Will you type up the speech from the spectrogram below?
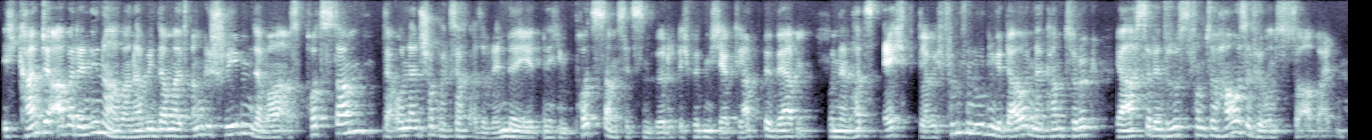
Ich kannte aber den Inhaber und habe ihn damals angeschrieben, der war aus Potsdam. Der Online-Shop hat gesagt, also wenn der jetzt nicht in Potsdam sitzen würde, ich würde mich ja glatt bewerben. Und dann hat es echt, glaube ich, fünf Minuten gedauert und dann kam zurück, ja, hast du denn Lust von zu Hause für uns zu arbeiten?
